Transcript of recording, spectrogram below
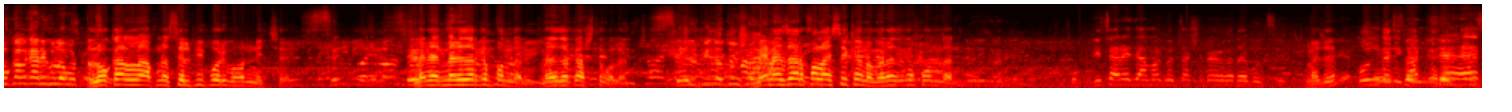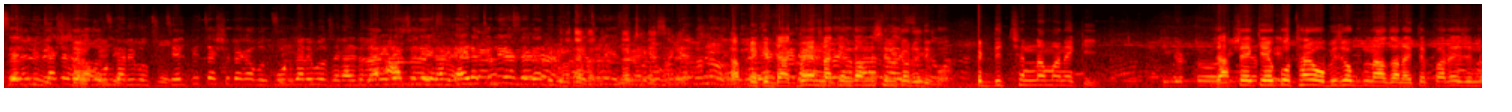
লোকাল গাড়িগুলো লোকাল না আপনার সেলফি পরিবহন নিচ্ছে। ম্যানেজারকে ফোন দেন ম্যানেজারকে আসতে বলেন। সেলফি তো ম্যানেজার ফলাইছে কেন? ম্যানেজারকে ফোন দেন। আপনি কি ডাকবেন? না কিন্তু আমি সিল করে দিব। দিচ্ছেন না মানে কি? যাতে কেউ কোথায় অভিযোগ না জানাইতে পারে এই জন্য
